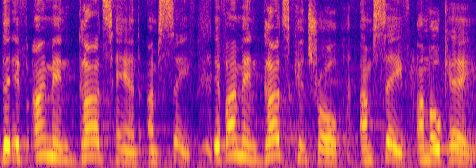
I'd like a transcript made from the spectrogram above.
that if I'm in God's hand, I'm safe. If I'm in God's control, I'm safe, I'm okay.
